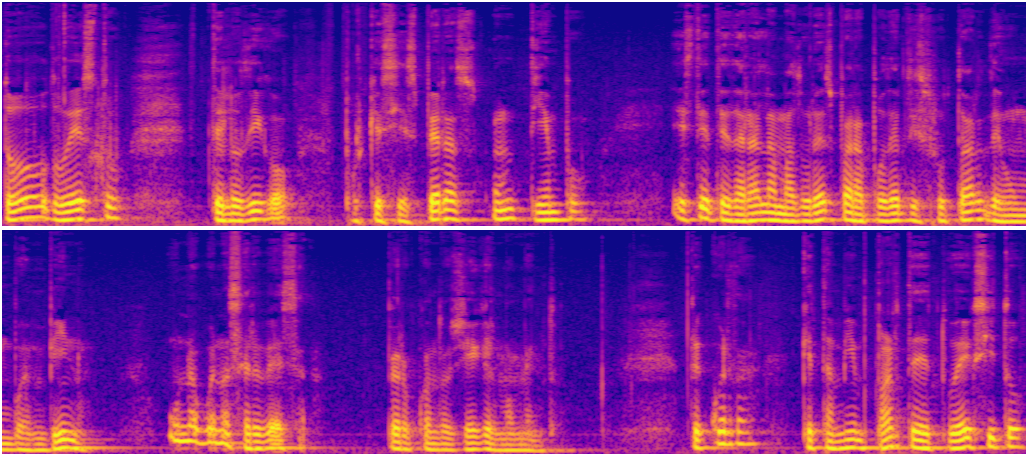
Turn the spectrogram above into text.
Todo esto te lo digo porque si esperas un tiempo, este te dará la madurez para poder disfrutar de un buen vino, una buena cerveza, pero cuando llegue el momento. Recuerda que también parte de tu éxito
